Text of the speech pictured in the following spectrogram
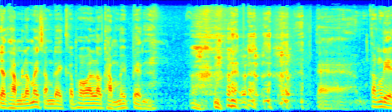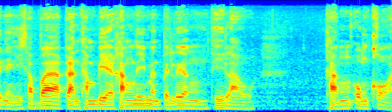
จะทำแล้วไม่สำเร็จก็เพราะว่าเราทำไม่เป็น แต่ต้องเรียนอย่างนี้ครับว่าการทำเบียร์ครั้งนี้มันเป็นเรื่องที่เราทั้งองค์กร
